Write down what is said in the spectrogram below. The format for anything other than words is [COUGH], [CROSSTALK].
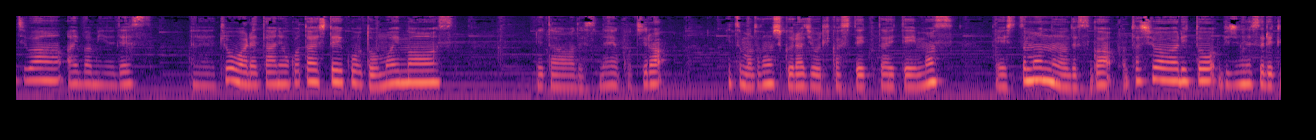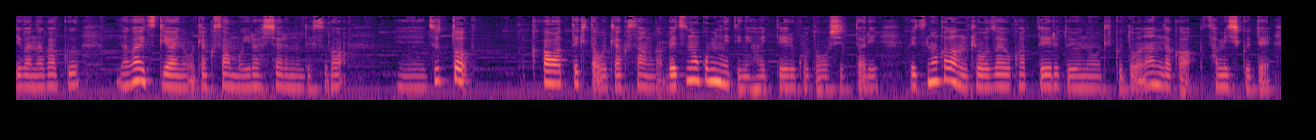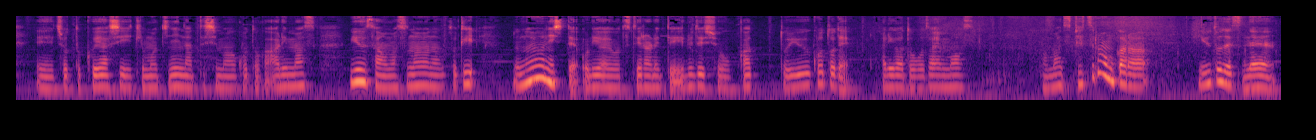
にちは、相葉美優です、えー今日はレターにお答えしていこうと思います。レターはですね、こちら。いつも楽しくラジオを聞かせていただいています。えー質問なのですが、私は割とビジネス歴が長く、長い付き合いのお客さんもいらっしゃるのですが、えーずっと関わってきたお客さんが別のコミュニティに入っていることを知ったり別の方の教材を買っているというのを聞くとなんだか寂しくて、えーちょっと悔しい気持ちになってしまうことがあります。みゆさんはそのような時どのようにして折り合いをつけられているでしょうかということでありがとうございます。まあまず結論から言うとですね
